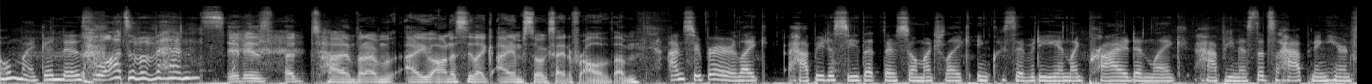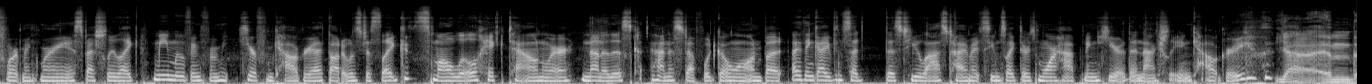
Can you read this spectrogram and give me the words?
Oh my goodness, lots of events. It is a ton, but I'm I honestly like I am so excited for all of them. I'm super like happy to see that there's so much like inclusivity and like pride and like happiness that's happening here in Fort McMurray, especially like me moving from here from Calgary. I thought it was just like small little hick town where none of this kind of stuff would go on, but I think I even said this to you last time. It seems like there's more happening here than actually in Calgary. yeah, and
